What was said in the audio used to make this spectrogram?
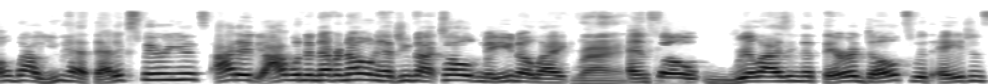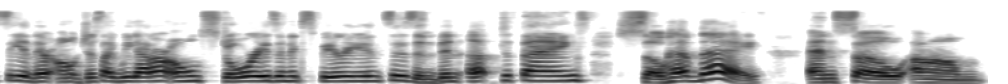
oh wow you had that experience? I did i would have never known had you not told me you know like right. and so realizing that they're adults with agency and their own just like we got our own stories and experiences and been up to things so have they. And so um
